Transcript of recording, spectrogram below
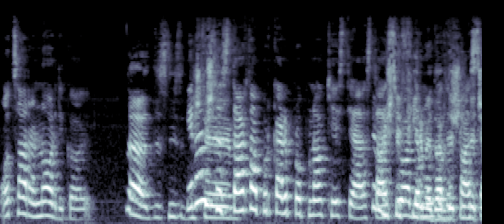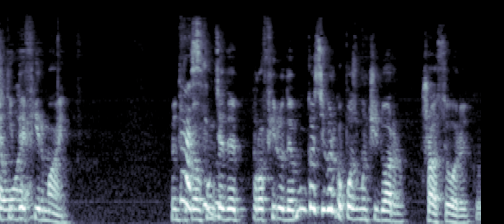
o țară nordică. Da, deci niște, Erau niște startup-uri care propuneau chestia asta, erau niște ziua de firme, muncă dar de depinde șase ce tip ore. de firmă ai. Pentru Da, că în sigur. funcție de profilul de muncă, sigur că poți munci doar 6 ore. Că-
